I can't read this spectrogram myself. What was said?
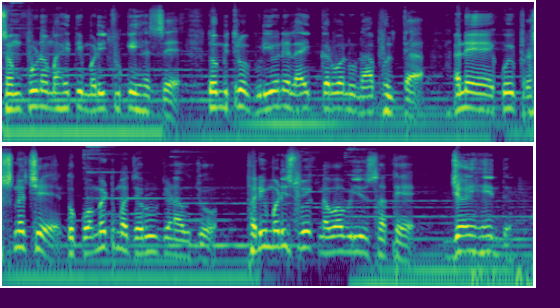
સંપૂર્ણ માહિતી મળી ચૂકી હશે. તો મિત્રો, વિડીયોને લાઇક કરવાનું ના ભૂલતા. અને કોઈ પ્રશ્ન છે તો કોમેન્ટમાં જરૂર જણાવજો. ફરી મળીશું એક નવા વીડિયો સાથે. જય હિન્દ.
